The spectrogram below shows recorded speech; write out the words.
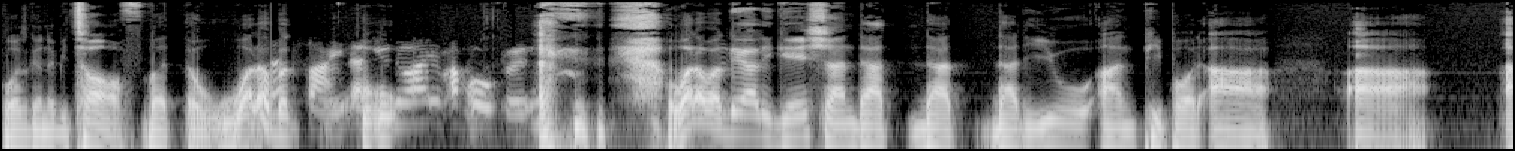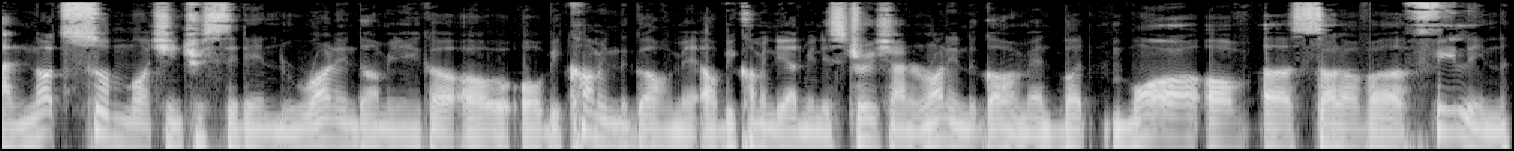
was going to be tough. But what about? That's fine. You know, I, am open. what about the allegation that that that you and people are are are not so much interested in running Dominica or, or becoming the government or becoming the administration, running the government, but more of a sort of a feeling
